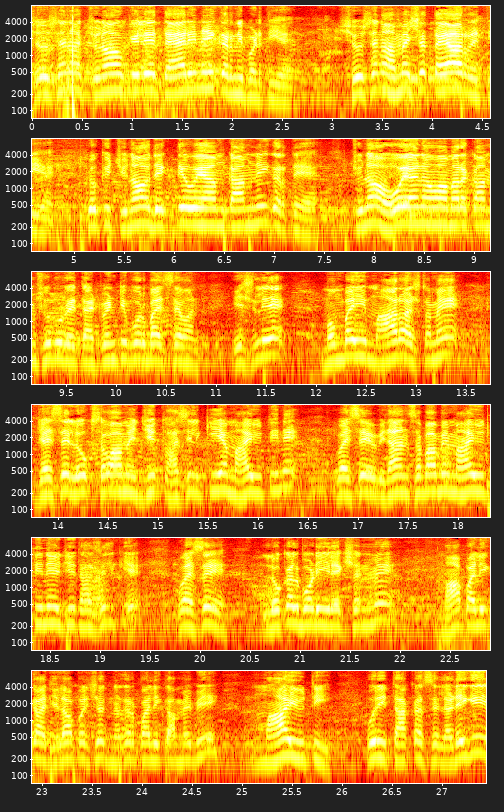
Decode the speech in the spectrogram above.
शिवसेना चुनाव के लिए तैयारी नहीं करनी पड़ती है। शिवसेना हमेशा तैयार रहती है, क्योंकि चुनाव देखते हुए हम काम नहीं करते हैं। चुनाव हो या ना हो, हमारा काम शुरू रहता है, ट्वेंटी फोर बाई सेवन। इसलिए मुंबई, महाराष्ट्र में जैसे लोकसभा में जीत हासिल की है महायुति ने, वैसे विधानसभा में महायुति ने जीत हासिल की है, वैसे लोकल बॉडी इलेक्शन में महापालिका, जिला परिषद नगर पालिका में भी महायुति पूरी ताकत से लड़ेगी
